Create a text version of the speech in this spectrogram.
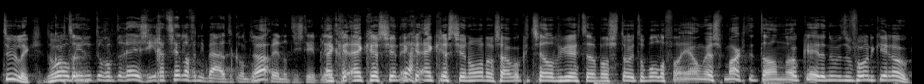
tuurlijk. Komen er- jullie toch om te racen? Je gaat zelf aan die buitenkant op Ja. de penalty stip en, liggen. en, Christian, Ja. en Christian Horner zou ook hetzelfde gezegd hebben als Toto Wolff van... Jongens, mag dit dan? Oké, dan doen we het de volgende keer ook.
